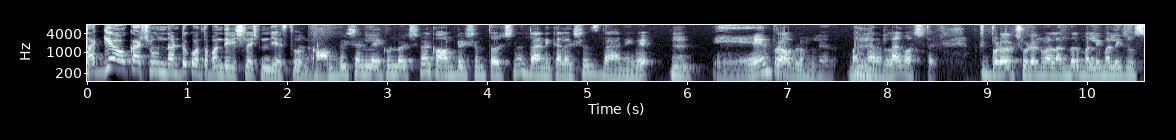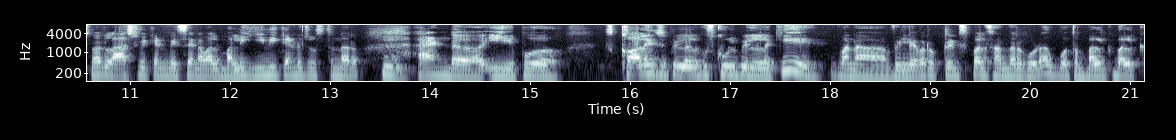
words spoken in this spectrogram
తగ్గే అవకాశం ఉందంటూ కొంతమంది విశ్లేషణ చేస్తున్నారు కాంపిటీషన్ లేకుండా వచ్చినా కాంపిటీషన్తో వచ్చినా దాని కలెక్షన్స్ దానివే. ఏం ప్రాబ్లం లేదు. బంగారంలాగా వస్తాయి. ఇప్పటివరకు చూడని వాళ్ళందరూ మళ్ళీ మళ్ళీ చూస్తున్నారు. లాస్ట్ వీకెండ్ మిస్ అయిన వాళ్ళు మళ్ళీ ఈ వీకెండ్ చూస్తున్నారు. అండ్ ఈ కాలేజ్ పిల్లలకు స్కూల్ పిల్లలకి మన వీళ్ళెవరు ప్రిన్సిపల్స్ అందరూ కూడా మొత్తం బల్క్ బల్క్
